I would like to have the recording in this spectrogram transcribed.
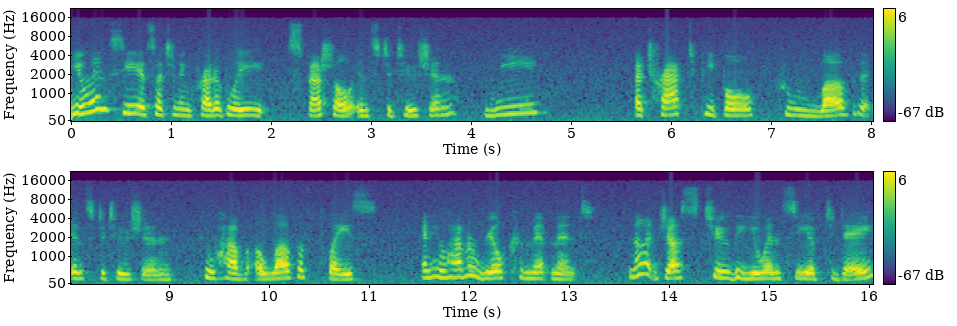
UNC is such an incredibly special institution. We attract people who love the institution, who have a love of place, and who have a real commitment, not just to the UNC of today,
